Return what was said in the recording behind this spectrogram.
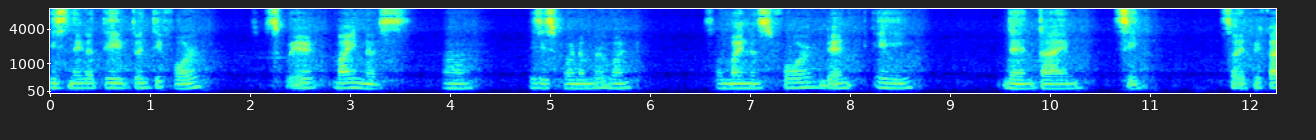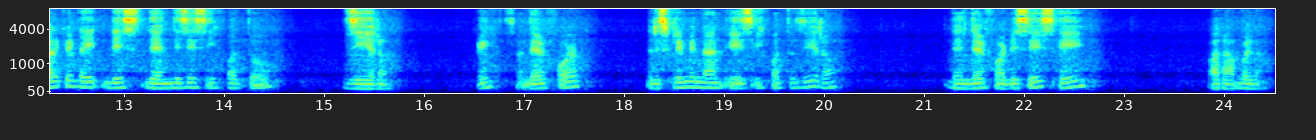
is negative 24 so squared minus uh, this is for number 1 so minus 4 then a then time c. So if we calculate this then this is equal to 0 okay so therefore the discriminant is equal to 0 then therefore this is a parabola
